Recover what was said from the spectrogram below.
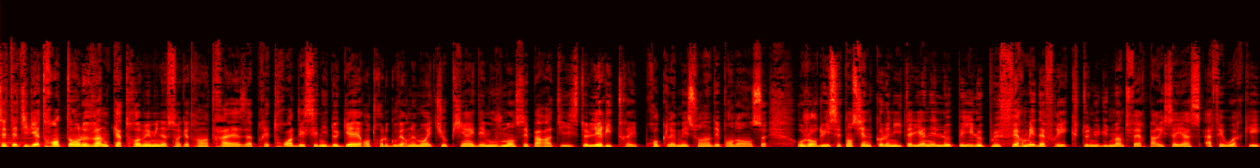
C'était il y a 30 ans, le 24 mai 1993, après trois décennies de guerre entre le gouvernement éthiopien et des mouvements séparatistes, l'Érythrée proclamait son indépendance. Aujourd'hui, cette ancienne colonie italienne est le pays le plus fermé d'Afrique, tenu d'une main de fer par Isaias Afewerki,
